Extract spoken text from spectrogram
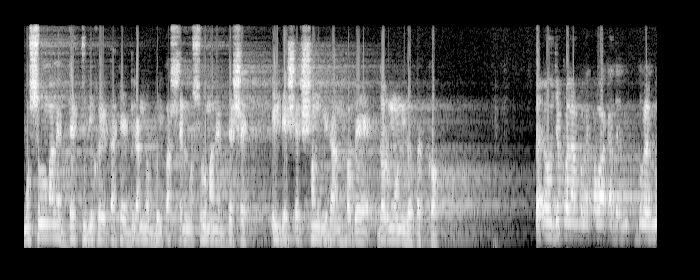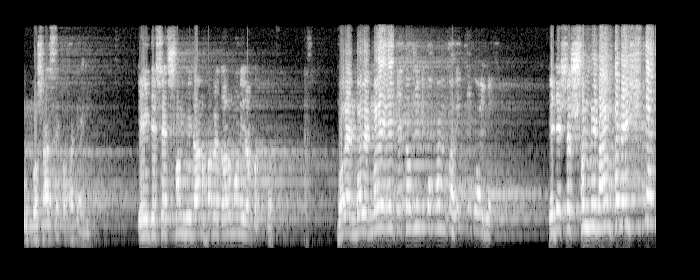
মুসলমানের দেশ যদি হয়ে থাকে, বিরানব্বই পার্সেন্ট মুসলমানের দেশে এই দেশের সংবিধান হবে ধর্ম নিরপেক্ষ তাই ওই যে কলাম বলে কাওয়াকাদের দলের লোক বসা আছে, কথা কয়নি এই দেশের সংবিধান হবে ধর্ম নিরপেক্ষ। বলেন বলেন এদেশের সংবিধান হবে ইসলাম।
